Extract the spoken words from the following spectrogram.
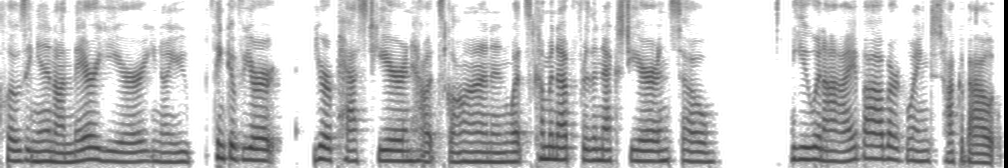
closing in on their year, you know, you think of your your past year and how it's gone and what's coming up for the next year. And so you and I, Bob, are going to talk about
